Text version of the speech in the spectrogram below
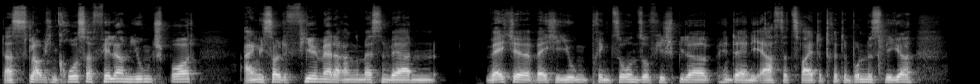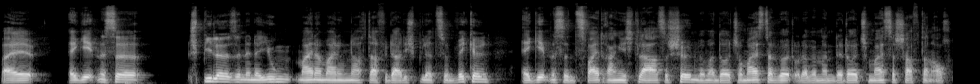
Das ist, glaube ich, ein großer Fehler im Jugendsport. Eigentlich sollte viel mehr daran gemessen werden, welche, welche Jugend bringt so und so viele Spieler hinterher in die erste, zweite, dritte Bundesliga, weil Ergebnisse, Spiele sind in der Jugend meiner Meinung nach dafür da, die Spieler zu entwickeln. Ergebnisse sind zweitrangig, klar, es ist schön, wenn man deutscher Meister wird oder wenn man der deutschen Meisterschaft dann auch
